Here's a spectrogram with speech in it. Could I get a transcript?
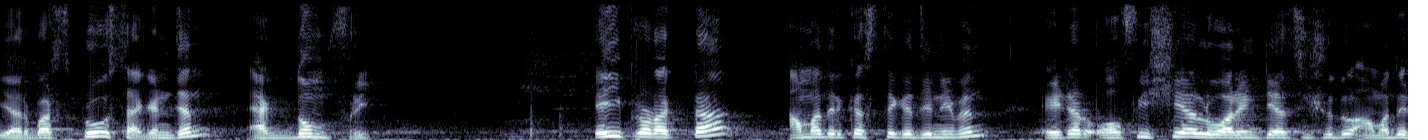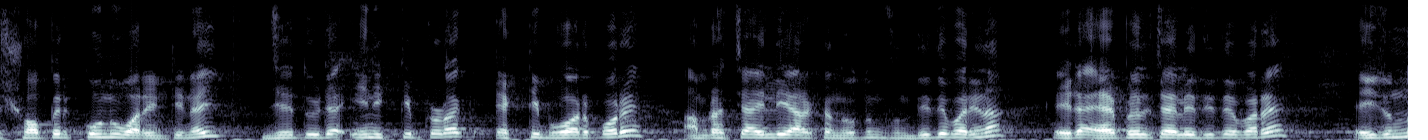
ইয়ারবাডস প্রো সেকেন্ড জেন একদম ফ্রি এই প্রোডাক্টটা আমাদের কাছ থেকে যে নেবেন, এটার অফিসিয়াল ওয়ারেন্টি আছে, শুধু আমাদের শপের কোনো ওয়ারেন্টি নাই। যেহেতু এটা ইনএক্টিভ প্রোডাক্ট অ্যাক্টিভ হওয়ার পরে আমরা চাইলে আর একটা নতুন ফোন দিতে পারি না। এটা অ্যাপেল চাইলে দিতে পারে। এই জন্য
